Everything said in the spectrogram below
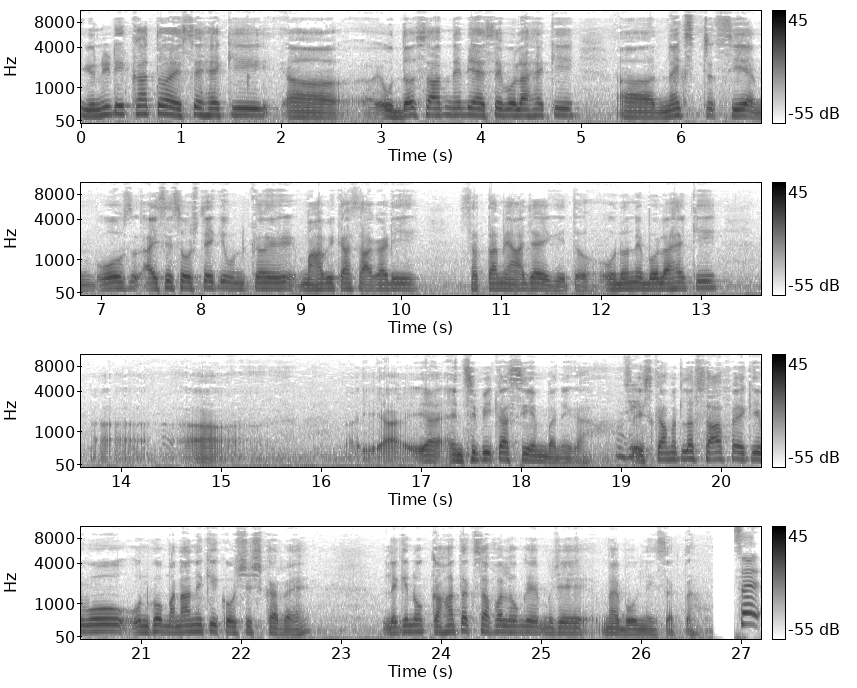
यूनिटी का तो ऐसे है कि उद्धव साहब ने भी ऐसे बोला है कि नेक्स्ट सीएम वो ऐसे सोचते कि उनके महाविकास आघाड़ी सत्ता में आ जाएगी तो उन्होंने बोला है कि एनसीपी का सीएम बनेगा। तो इसका मतलब साफ़ है कि वो उनको मनाने की कोशिश कर रहे हैं लेकिन वो कहाँ तक सफल होंगे मुझे मैं बोल नहीं सकता। सर,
